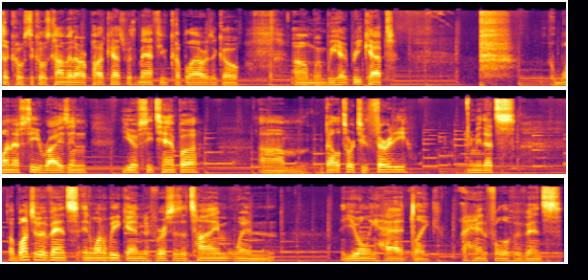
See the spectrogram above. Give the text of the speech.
the Coast to Coast Combat Hour podcast with Matthew a couple hours ago um, when we had recapped ONE FC Rising, UFC Tampa, um, Bellator 230. I mean, that's a bunch of events in one weekend versus a time when you only had like a handful of events.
